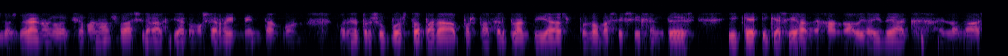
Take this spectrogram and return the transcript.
los veranos, lo de Chema Alonso, Asir García, cómo se reinventan con, con el presupuesto para, pues, para hacer plantillas pues lo más exigentes y que, y que sigan dejando a Vida Ideac en lo más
